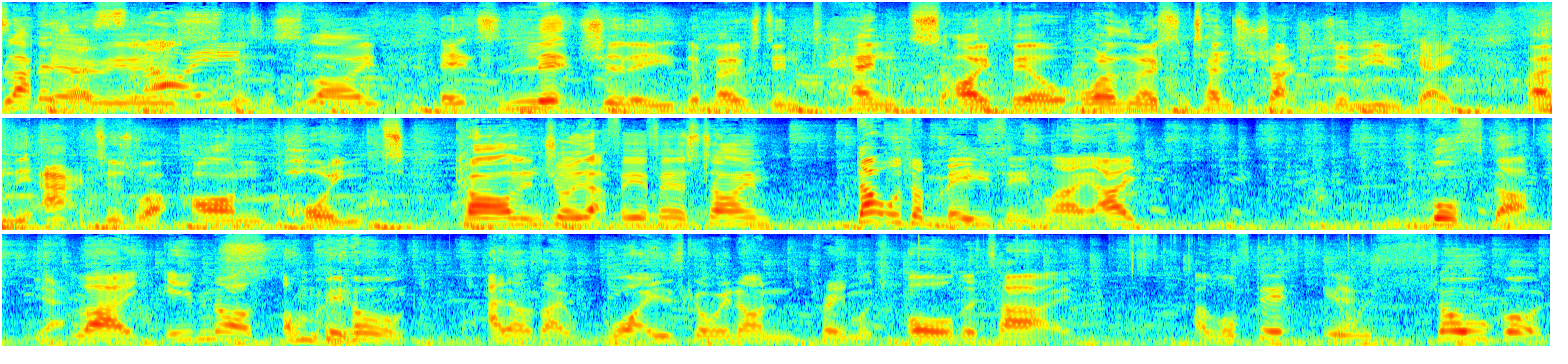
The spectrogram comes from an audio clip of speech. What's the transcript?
black There's areas. slide. There's a slide. It's literally the most intense. I feel one of the most intense attractions in the UK, and the actors were on point. Carl, enjoy that for your first time. that was amazing. Like I loved that. Yeah. Like even though I was on my own, and I was like, what is going on? Pretty much all the time. I loved it. It Yeah. was so good.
